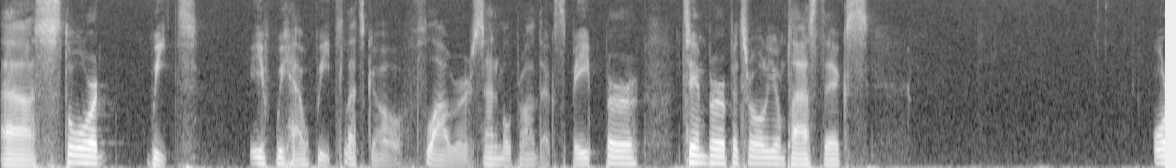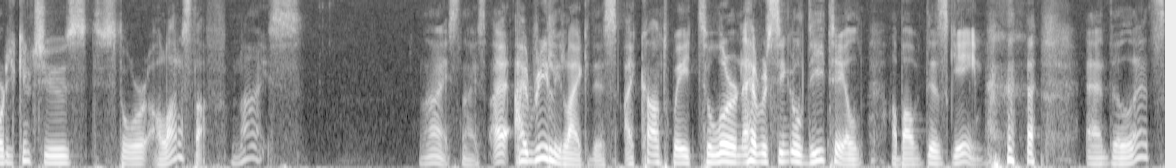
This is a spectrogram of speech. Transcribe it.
uh, store wheat. If we have wheat let's go. Flowers animal products paper timber petroleum plastics or you can choose to store a lot of stuff nice Nice, nice. I, I really like this. I can't wait to learn every single detail about this game. and uh, let's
